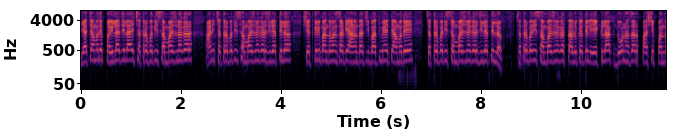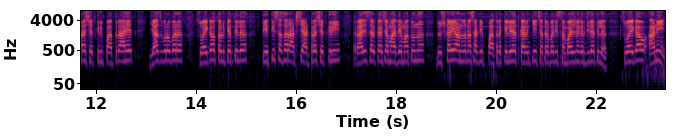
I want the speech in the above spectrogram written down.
याच्यामध्ये पहिला जिल्हा आहे छत्रपती संभाजीनगर आणि छत्रपती संभाजीनगर जिल्ह्यातील शेतकरी बांधवांसाठी आनंदाची बातमी आहे. त्यामध्ये छत्रपती संभाजीनगर जिल्ह्यातील छत्रपती संभाजीनगर तालुक्यातील एक लाख दोन हजार पाचशे पंधरा शेतकरी पात्र आहेत. याचबरोबर सोयगाव तालुक्यातील तेहतीस हजार आठशे अठरा शेतकरी राज्य सरकारच्या माध्यमातून दुष्काळी अनुदानासाठी पात्र केले आहेत. कारण की छत्रपती संभाजीनगर जिल्ह्यातील सोयगाव आणि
